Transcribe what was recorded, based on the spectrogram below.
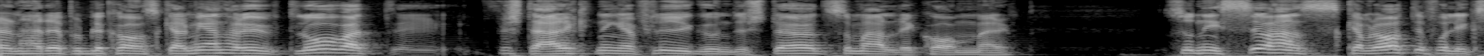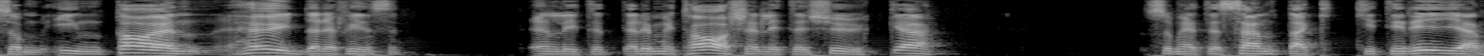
den här republikanska armén har utlovat förstärkningar, flygunderstöd som aldrig kommer. Så Nisse och hans kamrater får liksom inta en höjd där det finns ett, en litet eremitage, en liten kyrka som heter Santa Kitteria.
